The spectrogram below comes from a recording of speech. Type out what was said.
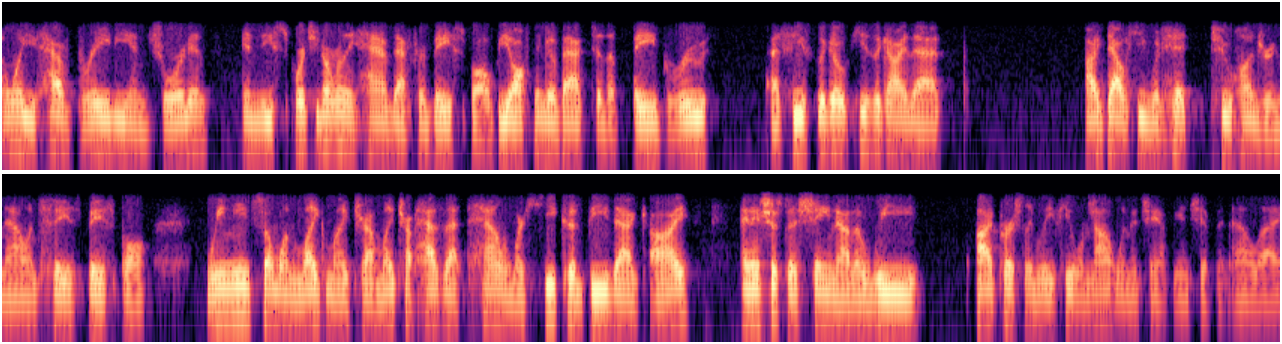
And when you have Brady and Jordan, in these sports, you don't really have that for baseball. We often go back to the Babe Ruth, as he's the goat. He's a guy that I doubt he would hit 200 now in today's baseball. We need someone like Mike Trout. Mike Trout has that talent where he could be that guy, and it's just a shame now that we, I personally believe he will not win a championship in LA.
